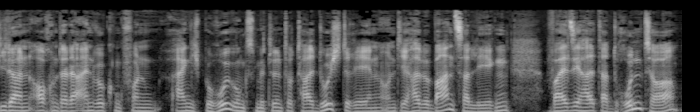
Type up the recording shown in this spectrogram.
die dann auch unter der Einwirkung von eigentlich Beruhigungsmitteln total durchdrehen und die halbe Bahn zerlegen, weil sie halt darunter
